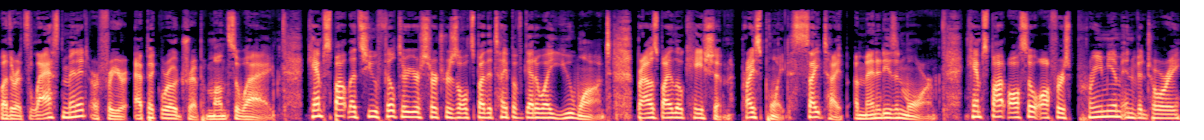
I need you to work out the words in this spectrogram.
whether it's last minute or for your epic road trip months away. CampSpot lets you filter your search results by the type of getaway you want. Browse by location, price point, site type, amenities, and more. CampSpot also offers premium inventory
